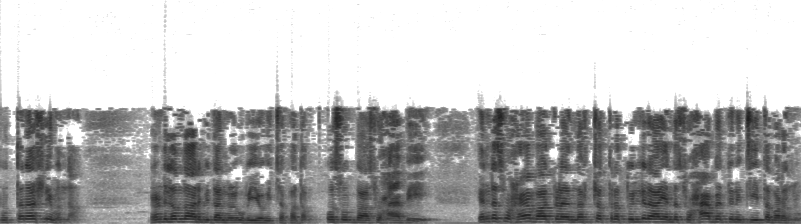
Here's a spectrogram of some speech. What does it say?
പുത്തനാശയമെന്ന രണ്ടിലൊന്നാ നബി തങ്ങൾ ഉപയോഗിച്ച പദം. സുഹാബി. എന്റെ സുഹാബാക്കളെ നക്ഷത്ര തുല്യരായ എന്റെ സുഹാബത്തിന് ചീത്ത പറഞ്ഞു.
